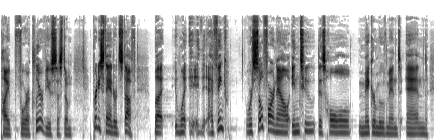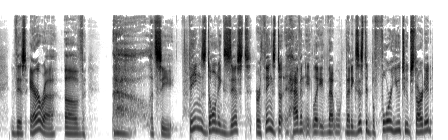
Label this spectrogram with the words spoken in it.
pipe for a ClearVue system. Pretty standard stuff. But I think we're so far now into this whole maker movement and this era of uh, let's see things don't exist or things haven't like that that existed before YouTube started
